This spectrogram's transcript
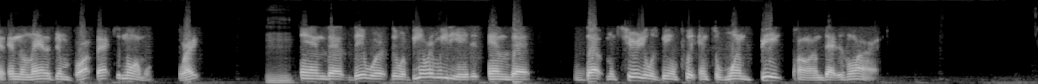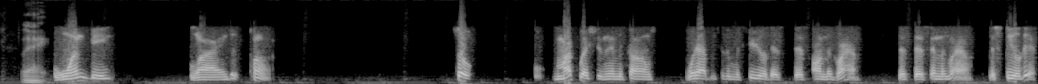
and, and the land has been brought back to normal, right? Mm-hmm. And that they were they were being remediated, and that that material was being put into one big pond that is lined, Right. one big lined pond. So, my question then becomes, what happened to the material that's that's on the ground, that's that's in the ground, that's still there?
